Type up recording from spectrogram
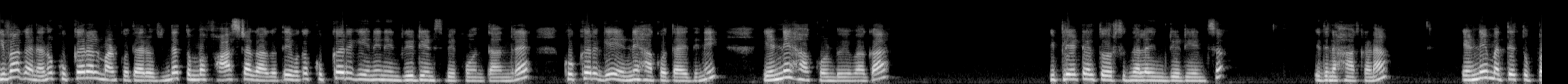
ಇವಾಗ ನಾನು ಕುಕ್ಕರ್ ಅಲ್ಲಿ ಮಾಡ್ಕೋತಾ ಇರೋದ್ರಿಂದ ತುಂಬಾ ಫಾಸ್ಟ್ ಆಗಿ ಆಗುತ್ತೆ. ಇವಾಗ ಕುಕ್ಕರ್ಗೆ ಏನೇನ್ ಇಂಗ್ರೀಡಿಯೆಂಟ್ಸ್ ಬೇಕು ಅಂತ ಅಂದ್ರೆ, ಕುಕ್ಕರ್ಗೆ ಎಣ್ಣೆ ಹಾಕೋತಾ ಇದ್ದೀನಿ. ಎಣ್ಣೆ ಹಾಕೊಂಡು ಇವಾಗ ಈ ಪ್ಲೇಟ್ ಅಲ್ಲಿ ತೋರಿಸಿದ್ನಲ್ಲ ಇಂಗ್ರೀಡಿಯೆಂಟ್ಸ್ ಇದನ್ನ ಹಾಕೋಣ. ಎಣ್ಣೆ ಮತ್ತೆ ತುಪ್ಪ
